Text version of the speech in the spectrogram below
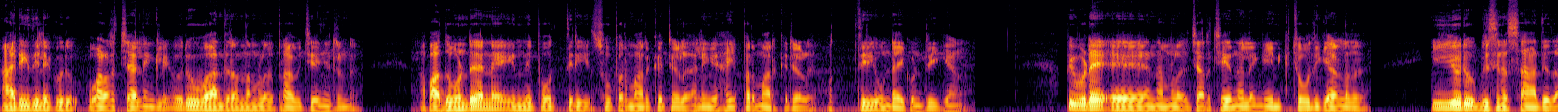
ആ രീതിയിലേക്ക് ഒരു വളർച്ച അല്ലെങ്കിൽ ഒരു രൂപാന്തരം നമ്മൾ പ്രാപിച്ചു കഴിഞ്ഞിട്ടുണ്ട്. അപ്പോൾ അതുകൊണ്ട് തന്നെ ഇന്നിപ്പോൾ ഒത്തിരി സൂപ്പർ മാർക്കറ്റുകൾ അല്ലെങ്കിൽ ഹൈപ്പർ മാർക്കറ്റുകൾ ഒത്തിരി ഉണ്ടായിക്കൊണ്ടിരിക്കുകയാണ്. അപ്പോൾ ഇവിടെ നമ്മൾ ചർച്ച ചെയ്യുന്ന അല്ലെങ്കിൽ എനിക്ക് ചോദിക്കാനുള്ളത് ഈ ഒരു ബിസിനസ് സാധ്യത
